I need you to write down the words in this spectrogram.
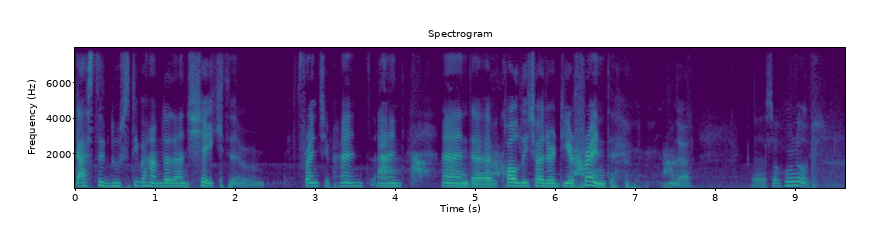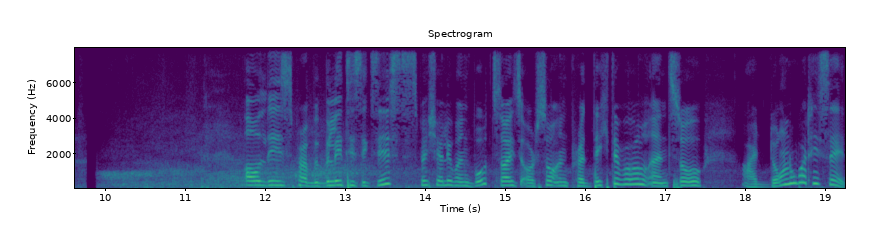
دست دوستی به هم دادن shaked friendship hand and and uh, called each other dear friend uh, so who knows all these probabilities exist, especially when both sides are so unpredictable and so. I don't know what he said.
